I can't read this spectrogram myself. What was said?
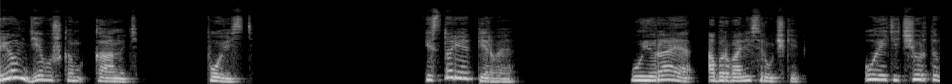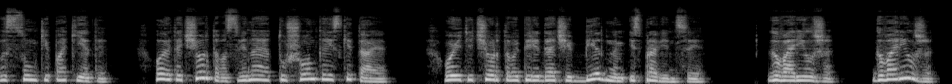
Трем девушкам кануть. Повесть. История первая. У Юрая оборвались ручки. О, эти чертовы сумки-пакеты! О, эта чертова свиная тушенка из Китая! О, эти чертовы передачи бедным из провинции! Говорил же, говорил же!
